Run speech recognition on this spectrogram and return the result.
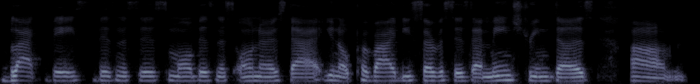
Black-based businesses, small business owners that you know provide these services that mainstream does. Um,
